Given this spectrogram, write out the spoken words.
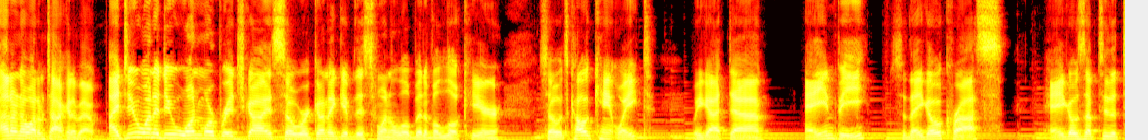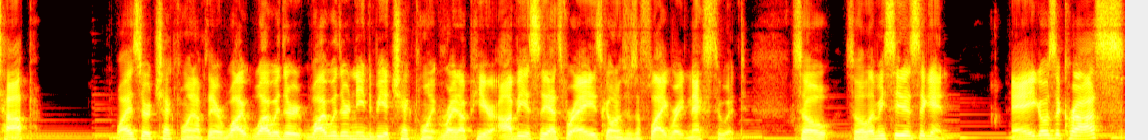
I don't know what I'm talking about. I do want to do one more bridge, guys. So we're gonna give this one a little bit of a look here. So it's called Can't Wait. We got uh, A and B. So they go across. A goes up to the top. Why is there a checkpoint up there? Why why would there why would there need to be a checkpoint right up here? Obviously that's where A is going. There's a flag right next to it. So so let me see this again. A goes across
